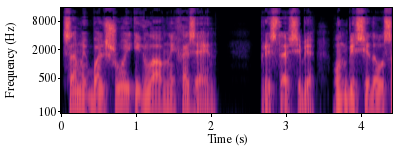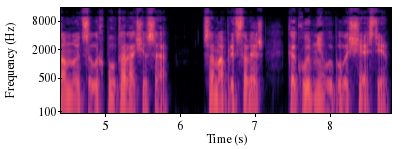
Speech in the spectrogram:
самый большой и главный хозяин. Представь себе, он беседовал со мной целых полтора часа. Сама представляешь, какое мне выпало счастье?»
